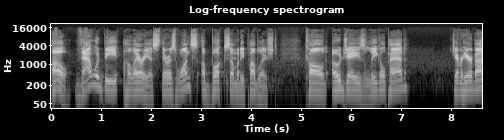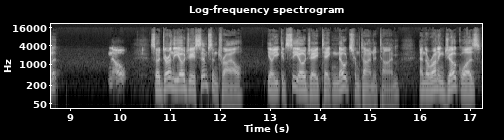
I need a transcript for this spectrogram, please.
Oh, that would be hilarious. There was once a book somebody published called OJ's Legal Pad. Did you ever hear about it? No. So during the OJ Simpson trial, you know, you could see OJ taking notes from time to time, and the running joke was,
